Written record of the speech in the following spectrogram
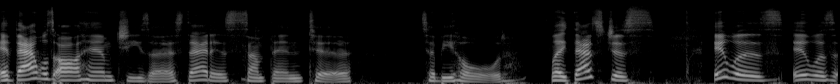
if that was all him, Jesus, that is something to to behold. Like that's just it was it was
